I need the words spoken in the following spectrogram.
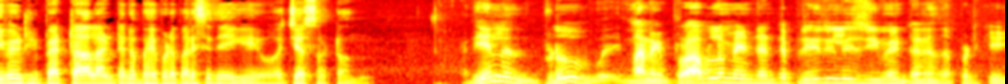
ఈవెంట్లు పెట్టాలంటేనే భయపడే పరిస్థితి వచ్చేస్తున్నట్టు ఉంది అదేం లేదు. ఇప్పుడు మనకి ప్రాబ్లం ఏంటంటే ప్రీ రిలీజ్ ఈవెంట్ అనేటప్పటికీ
